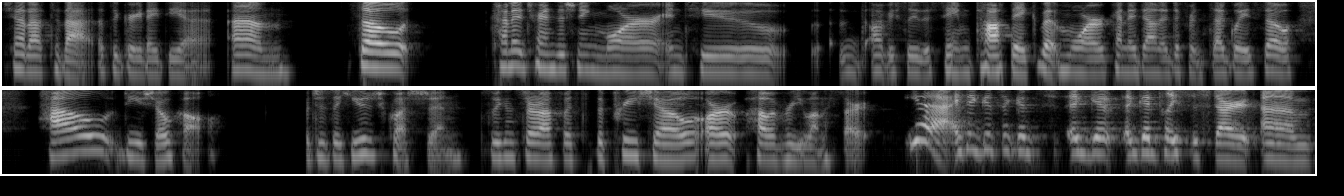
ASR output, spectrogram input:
shout out to that. That's a great idea. Um so kind of transitioning more into uh, obviously the same topic, but more kind of down a different segue. So, how do you show call? Which is a huge question. So we can start off with the pre-show, or however you want to start. Yeah, I think it's a good a good a good place to start. Um,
